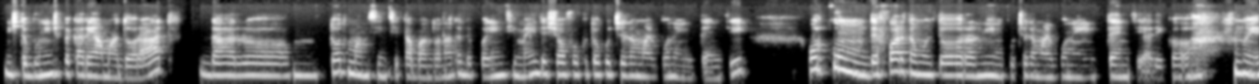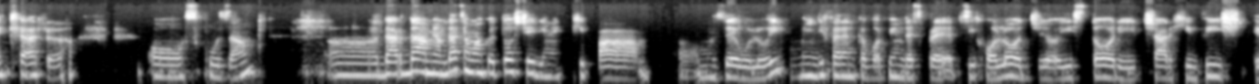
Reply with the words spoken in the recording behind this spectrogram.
niște bunici pe care i-am adorat, dar uh, tot m-am simțit abandonată de părinții mei, deși au făcut-o cu cele mai bune intenții. Oricum, de foarte multe ori rănim cu cele mai bune intenții, adică nu e chiar uh, o scuză. Uh, dar da, mi-am dat seama că toți cei din echipa muzeului, indiferent că vorbim despre psihologi, istorici, arhiviști,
